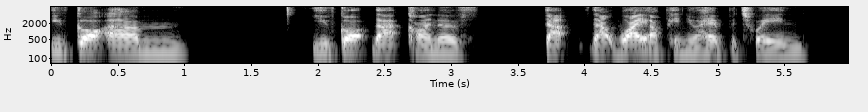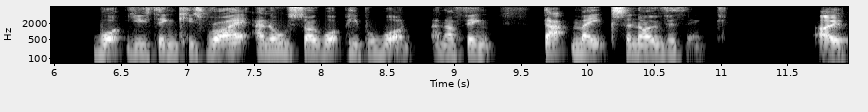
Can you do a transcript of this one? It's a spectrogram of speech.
you've got um you've got that kind of that that way up in your head between what you think is right and also what people want. And I think that makes an overthink. I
